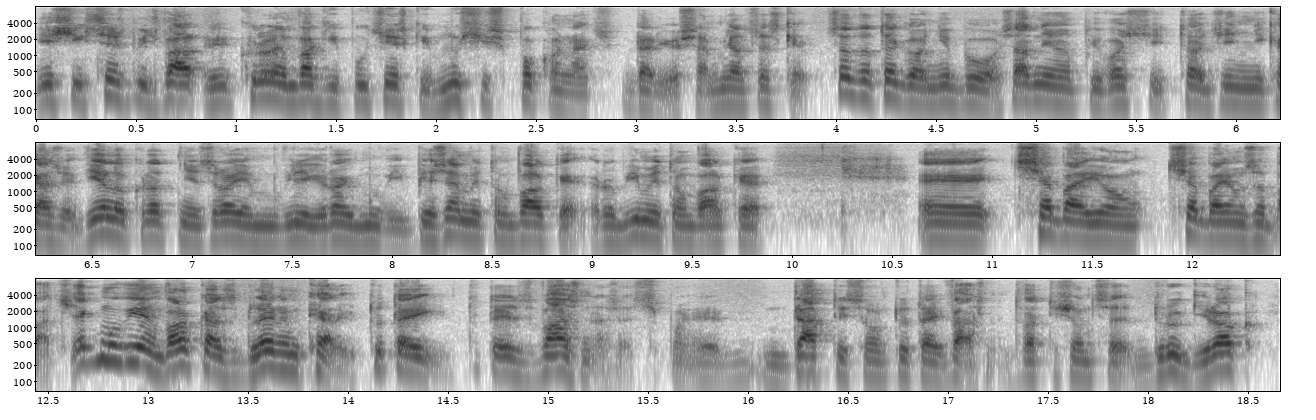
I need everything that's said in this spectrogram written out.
jeśli chcesz być wa królem wagi półciężkiej, musisz pokonać Dariusza Mialczewskiego. Co do tego nie było żadnej wątpliwości, to dziennikarze wielokrotnie z Rojem mówili, Roy mówi, bierzemy tą walkę, robimy tą walkę, e, trzeba, ją, trzeba ją zobaczyć. Jak mówiłem, walka z Glennem Kelly, tutaj, tutaj jest ważna rzecz, daty są tutaj ważne. 2002 rok,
